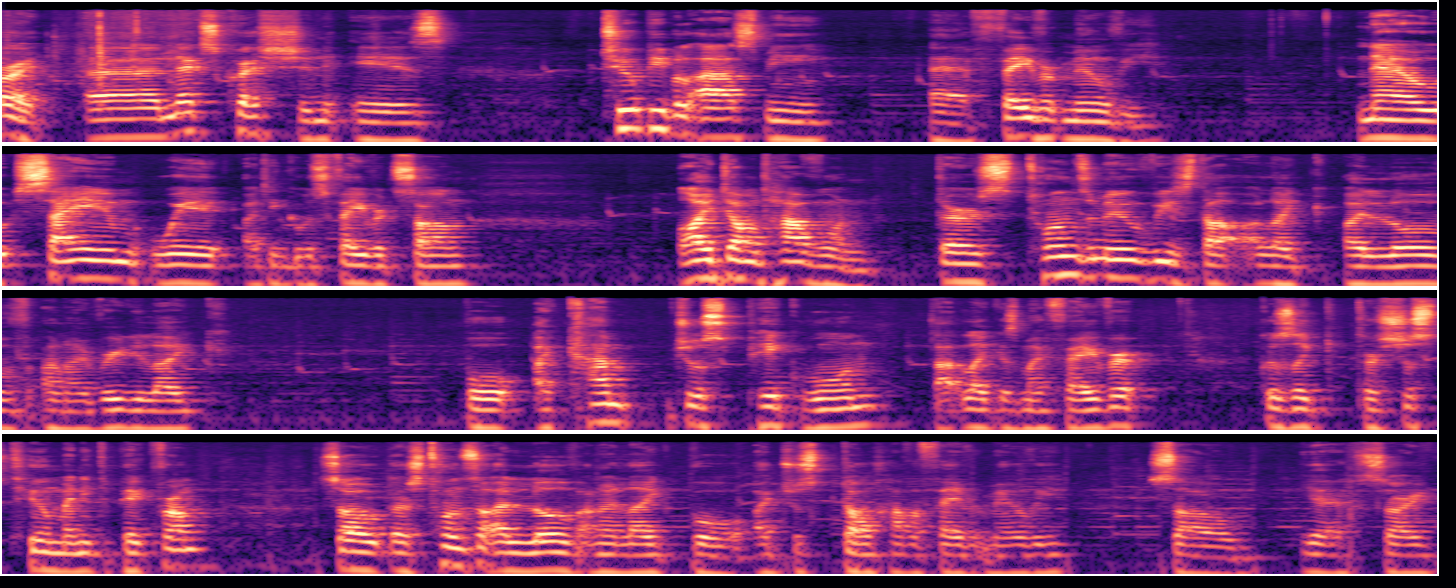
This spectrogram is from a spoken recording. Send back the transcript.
All right. Uh, next question is: Two people asked me uh, favorite movie. Now, same with I think it was favorite song. I don't have one there's tons of movies that like I love and I really like, but I can't just pick one that like is my favorite because like there's just too many to pick from. So there's tons that I love and I like, but I just don't have a favorite movie. So yeah, sorry.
